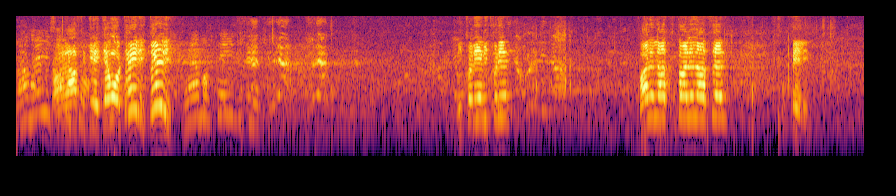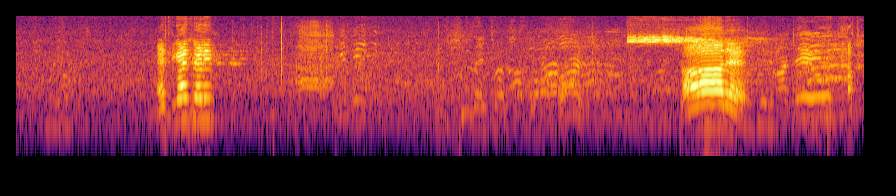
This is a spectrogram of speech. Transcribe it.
Ja, nein, ist Ja, einfach. Raffi geht, jawohl, dreh dich, dreh dich! Ja, macht er eh nicht mit. Nicht verlieren, nicht verlieren! Fallen lassen, fallen lassen! Melin! Eins gegen eins, Melin! Schade! Ja, Schau an. Komm David, Uki, Uki!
